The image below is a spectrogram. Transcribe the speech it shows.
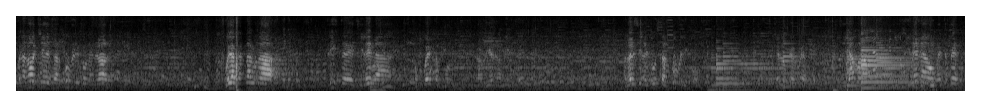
Buenas noches al público en general. Voy a cantar una triste chilena compuesta por Gabriel Ramírez. A ver si les gusta al público. llama Elena o Metepec.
